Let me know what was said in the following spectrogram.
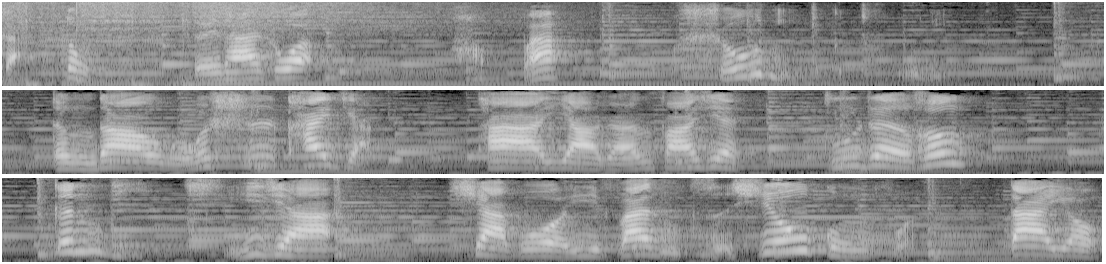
感动，对他说：“好吧，我收你这个徒弟。”等到罗师开讲，他哑然发现朱振亨根底奇佳，下过一番自修功夫，大有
